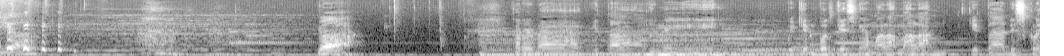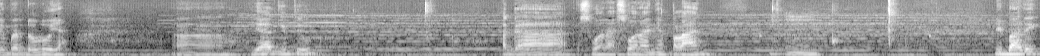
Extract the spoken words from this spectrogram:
iya Wah. Karena kita ini bikin podcastnya malam-malam, kita disclaimer dulu ya. Eh, ya gitu. Agak suara-suaranya pelan. Hmm. Di balik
